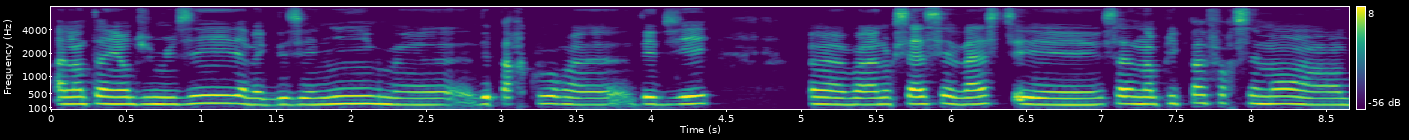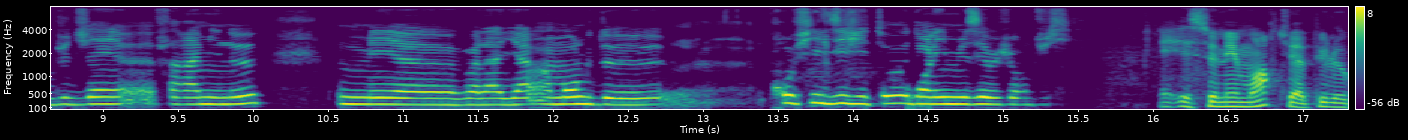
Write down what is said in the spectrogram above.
à l'intérieur du musée, avec des énigmes, des parcours dédiés. Euh, voilà, donc c'est assez vaste et ça n'implique pas forcément un budget euh, faramineux, mais euh, voilà, il y a un manque de profils digitaux dans les musées aujourd'hui. Et, ce mémoire, tu as pu le,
